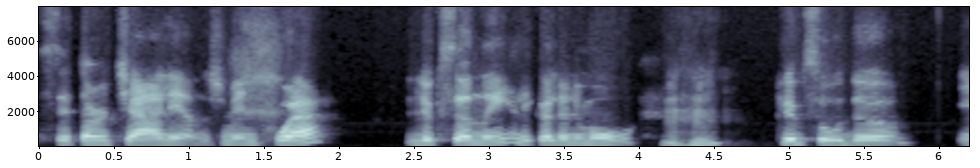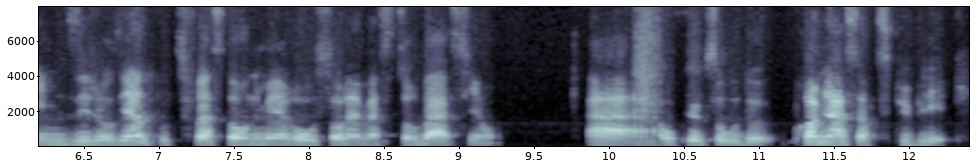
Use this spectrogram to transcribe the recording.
c'est un challenge. Mais une fois, Luc Sonné, à l'école de l'humour, Mhm. Club Soda, il me dit Josiane, il faut que tu fasses ton numéro sur la masturbation à- au Club Soda. Première sortie publique.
